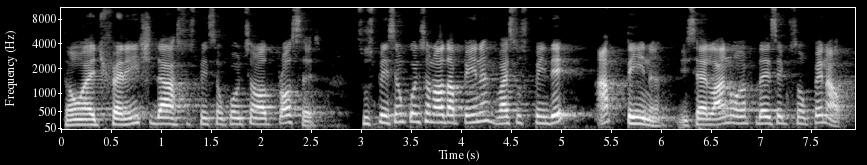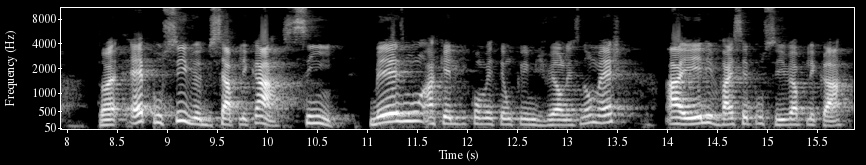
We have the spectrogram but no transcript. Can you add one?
Então, é diferente da suspensão condicional do processo. Suspensão condicional da pena vai suspender a pena. Isso é lá no âmbito da execução penal. Então, é, é possível de se aplicar? Sim. Mesmo aquele que cometeu um crime de violência doméstica, a ele vai ser possível aplicar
